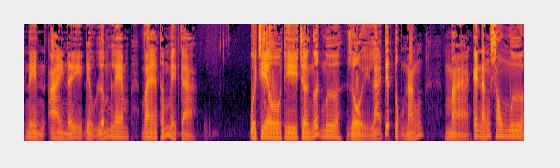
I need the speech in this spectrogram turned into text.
nên ai nấy đều lấm lem và thấm mệt cả. Buổi chiều thì trời ngớt mưa rồi lại tiếp tục nắng, mà cái nắng sau mưa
